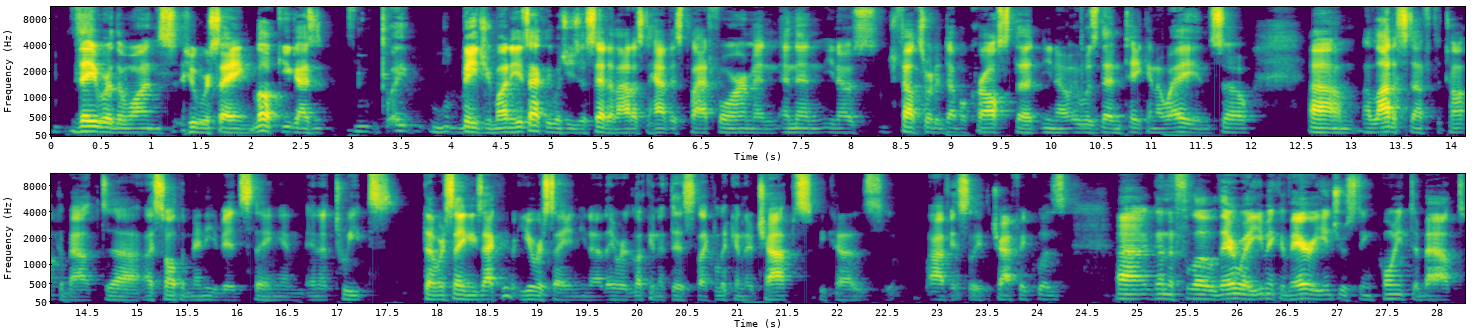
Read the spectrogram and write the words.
they were the ones who were saying, "Look, you guys made your money. Exactly what you just said allowed us to have this platform and and then you know felt sort of double crossed that you know it was then taken away. And so um, a lot of stuff to talk about. Uh, i saw the many vids thing and in a tweet that were saying exactly what you were saying. You know, they were looking at this like licking their chops because obviously the traffic was uh, going to flow their way. You make a very interesting point about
